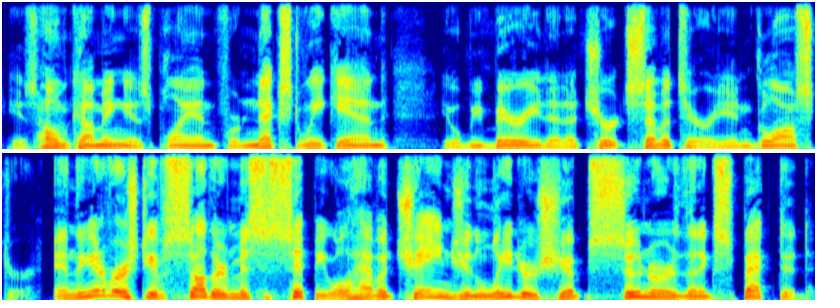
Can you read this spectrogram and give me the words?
His homecoming is planned for next weekend. He will be buried at a church cemetery in Gloster. And the University of Southern Mississippi will have a change in leadership sooner than expected.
